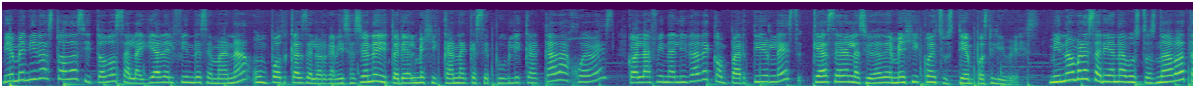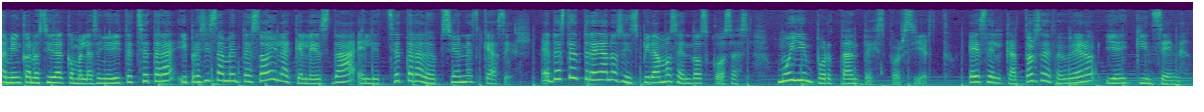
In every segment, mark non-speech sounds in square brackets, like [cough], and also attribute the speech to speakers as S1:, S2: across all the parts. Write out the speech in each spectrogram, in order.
S1: Bienvenidas todas y todos a la Guía del Fin de Semana, un podcast de la Organización Editorial Mexicana que se publica cada jueves con la finalidad de compartirles qué hacer en la Ciudad de México en sus tiempos libres. Mi nombre es Ariana Bustos Nava, también conocida como la señorita etcétera, y precisamente soy la que les da el etcétera de opciones que hacer. En esta entrega nos inspiramos en dos cosas, muy importantes, por cierto. Es el 14 de febrero y hay quincena.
